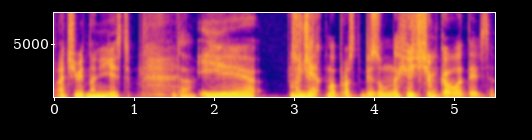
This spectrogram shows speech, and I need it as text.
Очевидно, они есть. Да. И Звучит, мне- как мы просто безумно ищем кого-то и все.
